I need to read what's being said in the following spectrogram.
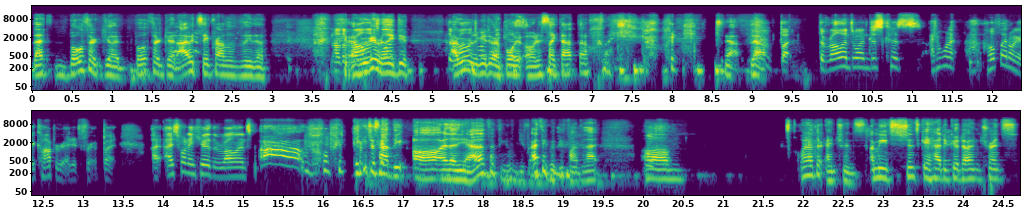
that both are good. Both are good. I would say probably the. No, the we Rollins gonna really do? The we really gonna do our boy Otis like that though? Like, no, no. The Rollins one just because I don't want to. Hopefully, I don't get copyrighted for it, but I, I just want to hear the Rollins ah moment. You could just have the oh, and then yeah, that's, I think would be. I think would be fine for that. Um, what other entrance? I mean, Shinsuke had a good entrance.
